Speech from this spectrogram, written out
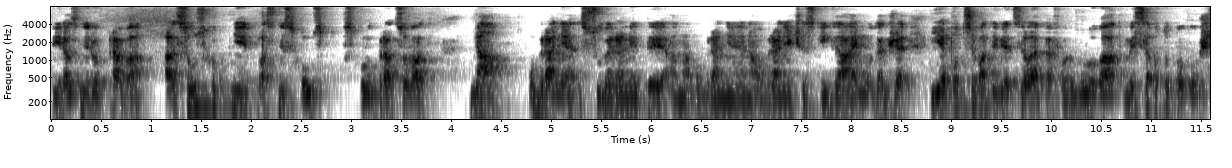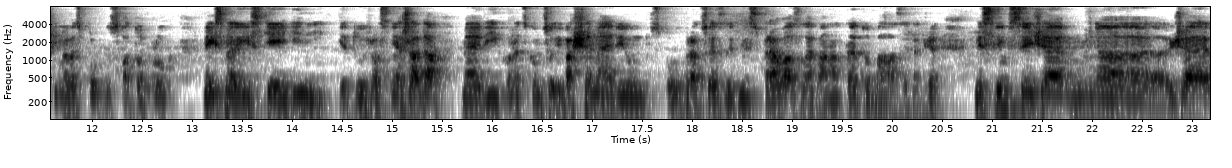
výrazně doprava, ale jsou schopni vlastně spolu, spolupracovat na obraně suverenity a na obraně, na obraně českých zájmů. Takže je potřeba ty věci lépe formulovat. My se o to pokoušíme ve spolku Svatopluk. Nejsme jistě jediní. Je tu vlastně řada médií, konec konců i vaše médium spolupracuje s lidmi zprava, zleva na této bázi. Takže myslím si, že, že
